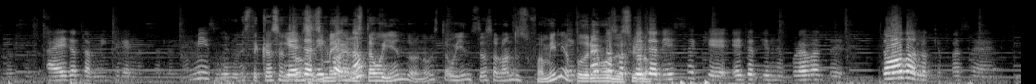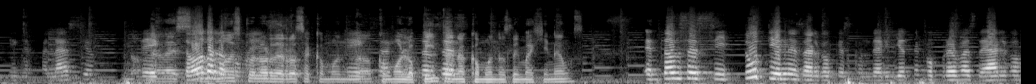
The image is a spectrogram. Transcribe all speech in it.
Entonces a ella también querían hacerle lo mismo. Bueno, en este caso entonces Megan está huyendo, ¿no? Está huyendo, está salvando a su familia, podríamos decirlo. Porque ella dice que ella tiene pruebas de todo lo que pasa en el palacio. No, es, todo no es color de rosa como, no, como lo pintan o como nos lo imaginamos. Entonces, si tú tienes algo que esconder y yo tengo pruebas de algo,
